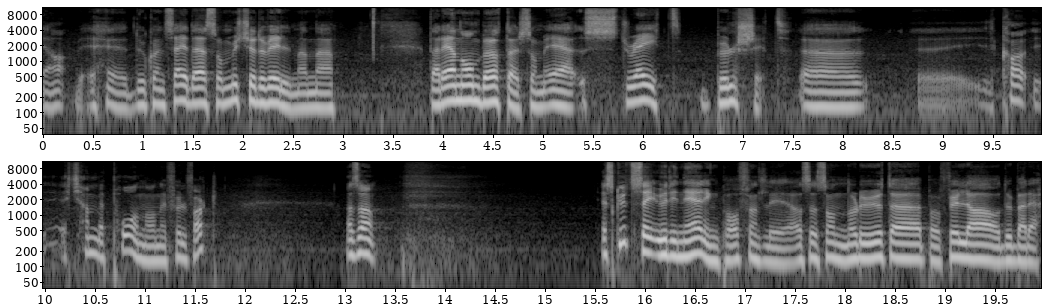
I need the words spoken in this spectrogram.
Ja, du kan si det så mye du vil, men uh, det er noen bøter som er straight bullshit. Uh, hva, Jeg kommer på noen i full fart. Altså Jeg skulle ikke si urinering på offentlig, altså sånn når du er ute på fylla og du bare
